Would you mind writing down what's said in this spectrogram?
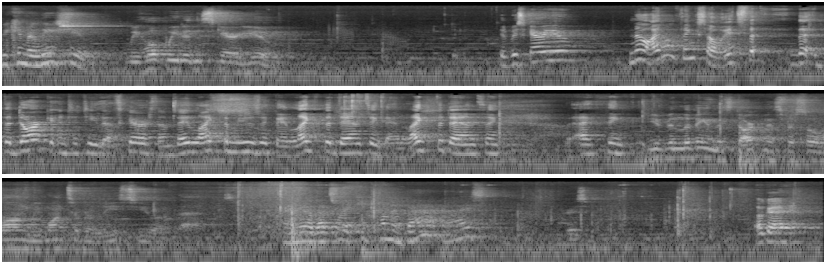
We can release you. We hope we didn't scare you. Did we scare you? No, I don't think so. It's the, the, the dark entity that scares them. They like the music, they like the dancing, they like the dancing. I think, You've been living in this darkness for so long. We want to release you of that. I know, that's why I keep coming back, guys. Crazy. Okay.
